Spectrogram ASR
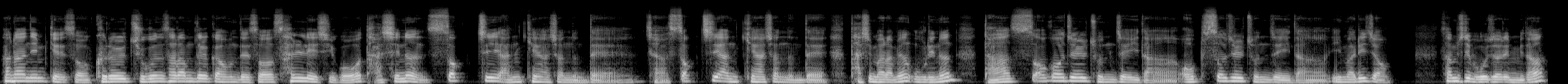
하나님께서 그를 죽은 사람들 가운데서 살리시고 다시는 썩지 않게 하셨는데, 자, 썩지 않게 하셨는데, 다시 말하면 우리는 다 썩어질 존재이다. 없어질 존재이다. 이 말이죠. 35절입니다.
